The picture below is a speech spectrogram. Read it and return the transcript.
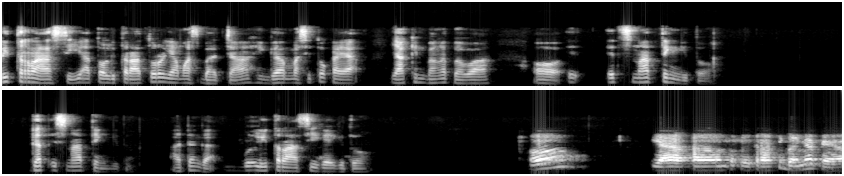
literasi atau literatur yang Mas baca hingga Mas itu kayak yakin banget bahwa oh it- it's nothing gitu. God is nothing gitu. Ada nggak literasi kayak gitu? Oh, ya kalau untuk literasi banyak ya,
